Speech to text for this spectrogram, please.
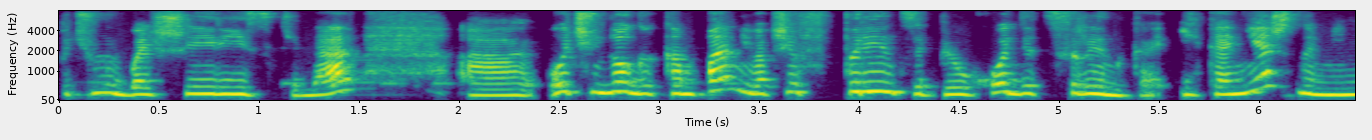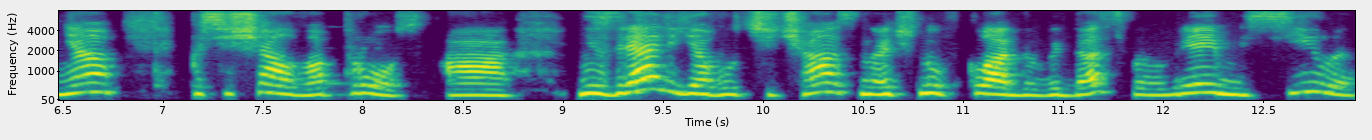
почему большие риски, да, а, очень много компаний вообще, в принципе, уходит с рынка. И, конечно, меня посещал вопрос, а не зря ли я вот сейчас начну вкладывать, да, свое время, силы,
